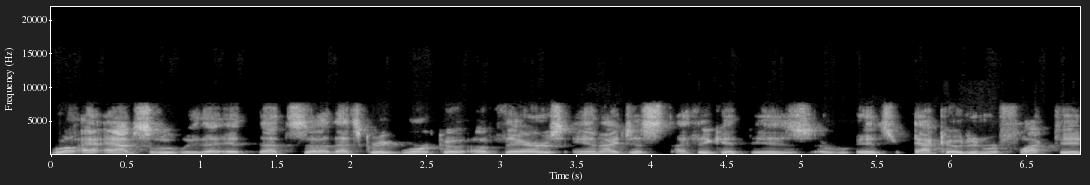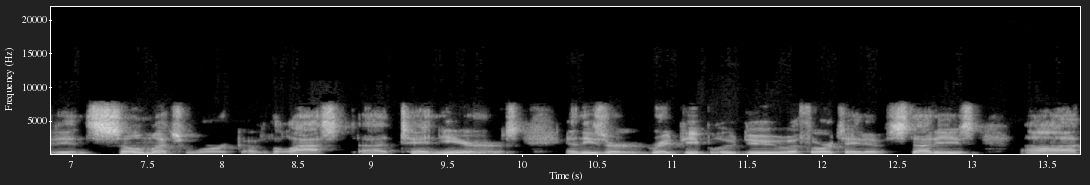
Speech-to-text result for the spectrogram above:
well, absolutely. That, it, that's uh, that's great work of, of, theirs, and I just I think it is it's echoed and reflected in so much work of the last uh, ten years. And these are great people who do authoritative studies. Uh,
